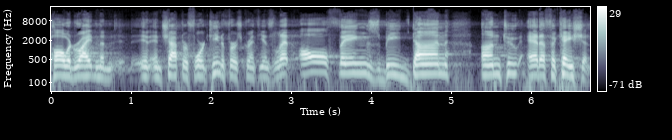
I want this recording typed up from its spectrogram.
Paul would write in the in, in chapter 14 of 1 Corinthians, let all things be done unto edification.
